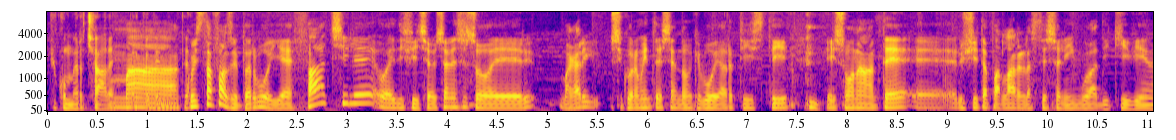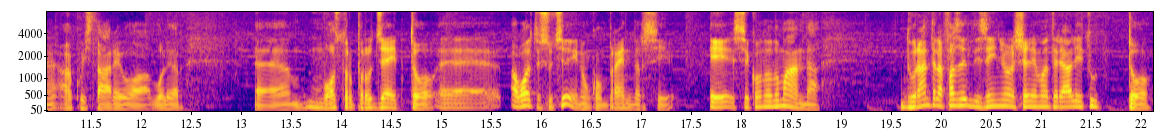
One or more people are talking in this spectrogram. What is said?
più commerciale. Ma ovviamente- questa fase per voi è facile o è difficile? Cioè, nel senso, è- magari sicuramente essendo anche voi artisti e suonate, riuscite a parlare la stessa lingua di chi viene a acquistare o a voler eh, un vostro progetto. Eh, a volte succede di non comprendersi. E seconda domanda, durante la fase del disegno, la scelta dei materiali e tutto,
